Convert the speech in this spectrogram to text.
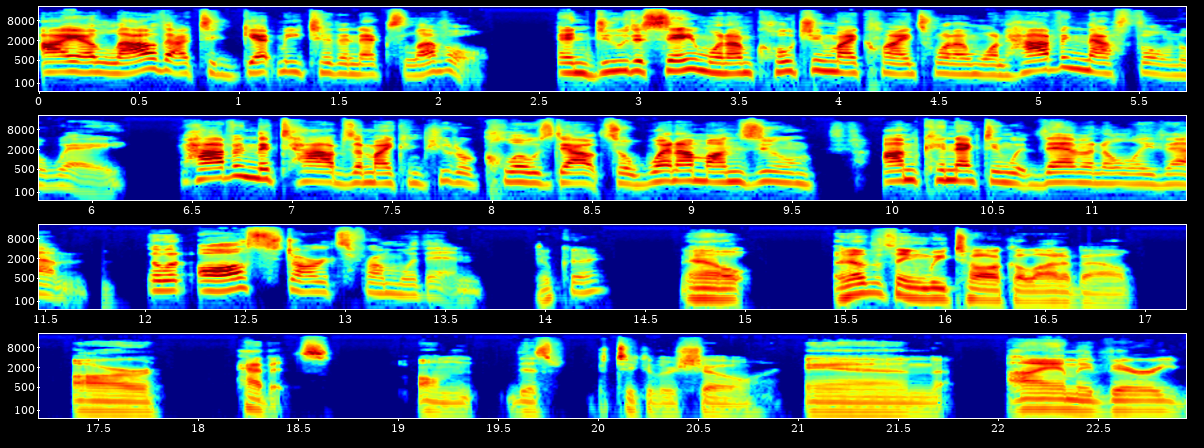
I allow that to get me to the next level and do the same when I'm coaching my clients one on one, having that phone away, having the tabs on my computer closed out. So when I'm on Zoom, I'm connecting with them and only them. So it all starts from within. Okay. Now, another thing we talk a lot about are habits on this particular show. And I am a very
